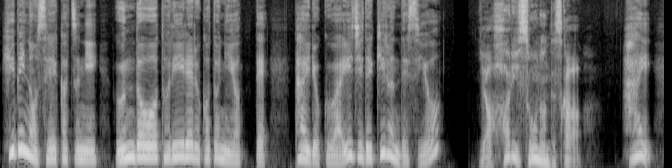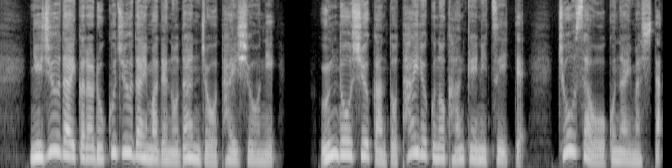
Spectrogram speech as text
日々の生活に運動を取り入れることによって体力は維持できるんですよ。やはりそうなんですかはい。20代から60代までの男女を対象に運動習慣と体力の関係について調査を行いました。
